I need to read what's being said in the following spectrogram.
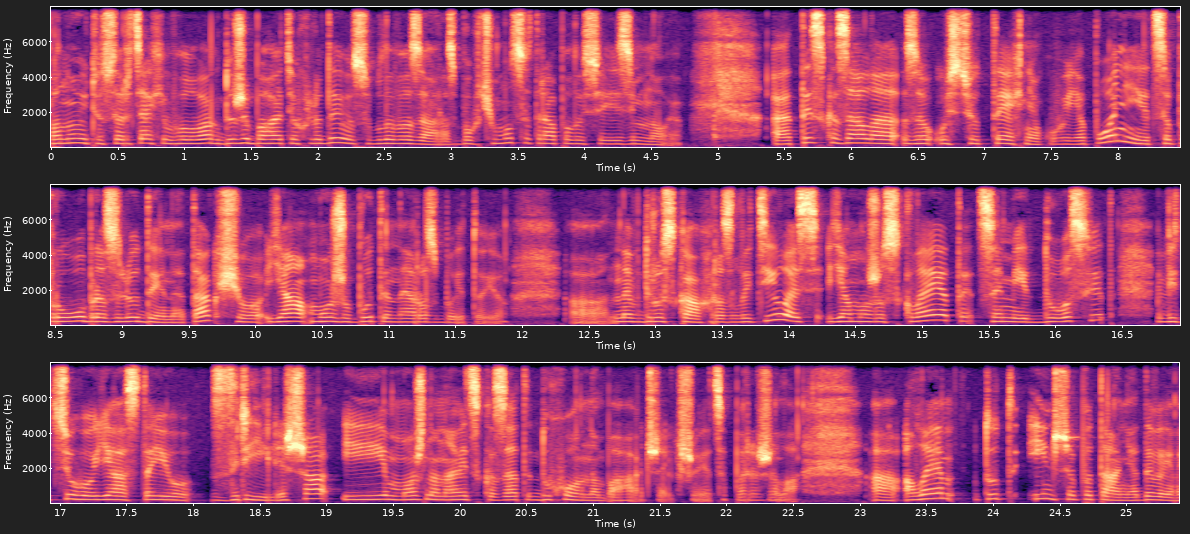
панують у серцях і в головах дуже багатьох людей, особливо зараз. Бо чому це трапилося і зі мною? Ти сказала за ось цю техніку Японії, це про образ людини, так що я можу бути не розбитою, не в друзках розлетілась, я можу склеїти, це мій досвід. Від цього я стаю зріліша і можна навіть сказати духовно багатша, якщо я це пережила. Але тут інше питання: диви,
